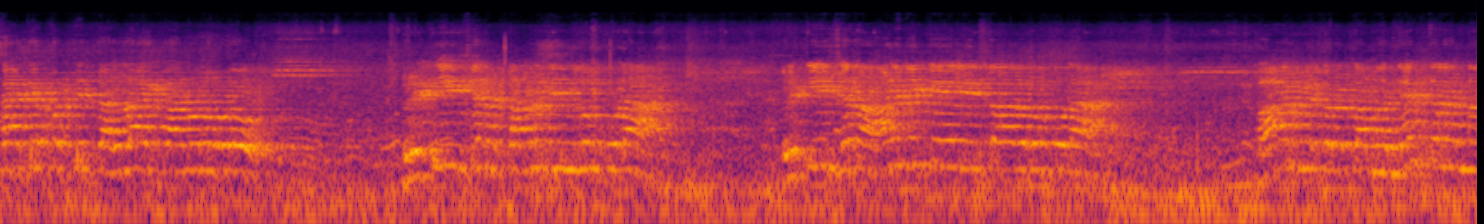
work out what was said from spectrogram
ಪುಕ್ಸಾಟೆ ಕೊಟ್ಟಿದ್ದಲ್ಲ ಈ ಕಾನೂನುಗಳು. ಬ್ರಿಟಿಷರ ಕಾಲದಿಂದಲೂ ಕೂಡ, ಬ್ರಿಟಿಷರ ಆಳ್ವಿಕೆಯಲ್ಲಿದ್ದಾಗಲೂ ಕೂಡ ಕಾರ್ಮಿಕರು ತಮ್ಮ ನೆತ್ತರನ್ನ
